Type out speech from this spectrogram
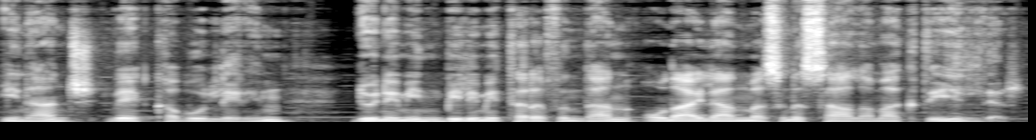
inanç ve kabullerin dönemin bilimi tarafından onaylanmasını sağlamak değildir.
